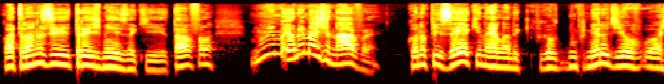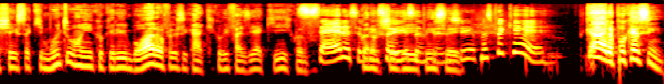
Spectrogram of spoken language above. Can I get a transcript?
Quatro anos e três meses aqui. Eu tava falando. eu não imaginava quando eu pisei aqui na Irlanda, eu, no primeiro dia eu, eu, achei isso aqui muito ruim, que eu queria ir embora. Eu falei assim, cara, o que, que eu vim fazer aqui? Quando, Sério? Você quando pensou eu cheguei, isso? Pensei. Mas por quê? Cara, porque assim,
